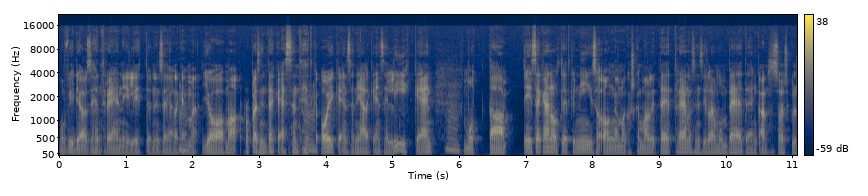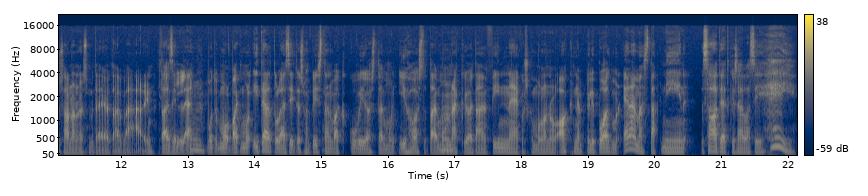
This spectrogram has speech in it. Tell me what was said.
mun videon siihen treeniin liittyen, niin sen jälkeen mm. mä, joo, mä rupesin tekemään sen, tiedätkö, mm. oikein sen jälkeen sen liikkeen, mm. mutta ei sekään ollut tietenkin niin iso ongelma, koska mä olin te- treenasin silloin mun PTn kanssa, se olisi kyllä sanonut, jos mä teen jotain väärin. Tai silleen, mm. mutta mul, vaikka mun itsellä tulee siitä, jos mä pistän vaikka kuviosta tai mun ihosta tai mun mm. näkyy jotain finnejä, koska mulla on ollut akne yli puolet mun elämästä, niin saa tietkö sellaisia, hei,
